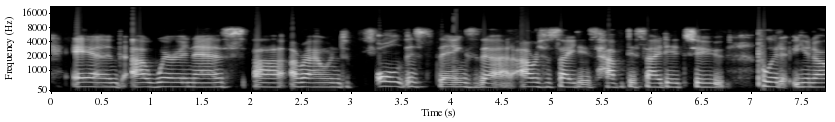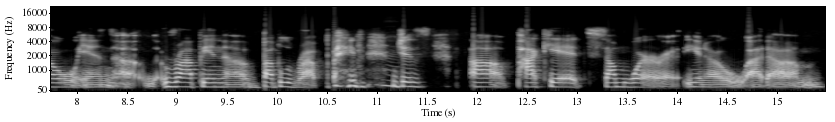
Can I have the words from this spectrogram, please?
and awareness uh, around all these things that our societies have decided to put you know in uh, wrap in a bubble wrap mm-hmm. just uh, packet somewhere, you know, at um,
